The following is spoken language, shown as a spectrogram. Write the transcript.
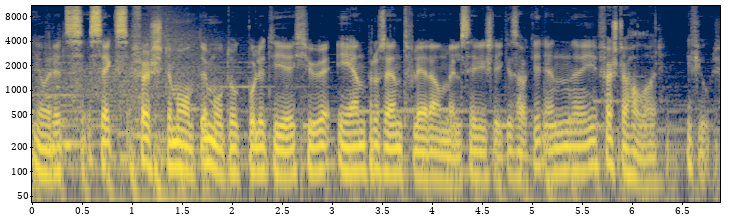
I årets seks første måneder mottok politiet 21% flere anmeldelser i slike saker enn i første halvår i fjor.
